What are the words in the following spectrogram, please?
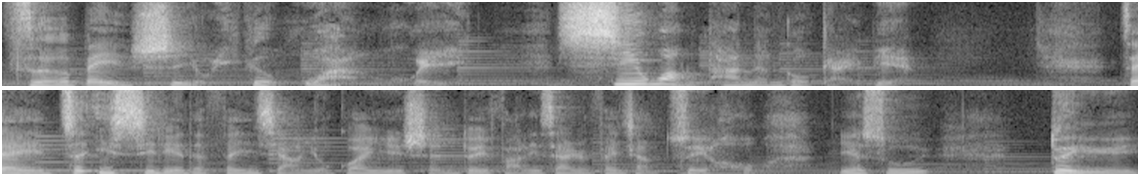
责备是有一个挽回，希望他能够改变。在这一系列的分享，有关于神对法利赛人分享，最后耶稣对于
